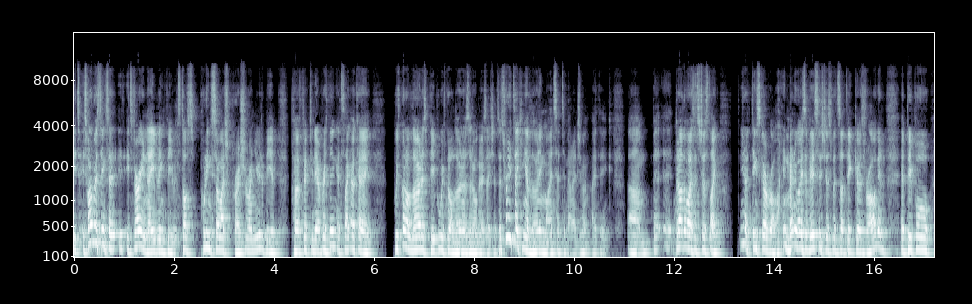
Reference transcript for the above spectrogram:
it's, it's one of those things that it, it's very enabling for you. It stops putting so much pressure on you to be perfect in everything. It's like, okay, we've got to learn as people, we've got to learn as an organization. So it's really taking a learning mindset to management, I think. Um, but, but otherwise, it's just like, you know, things go wrong. In many ways, this is just when something goes wrong and, and people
